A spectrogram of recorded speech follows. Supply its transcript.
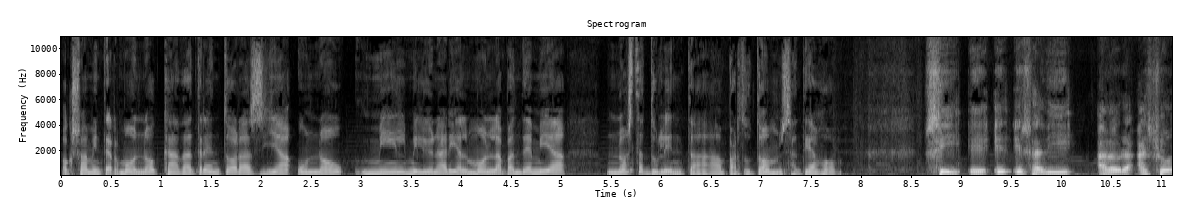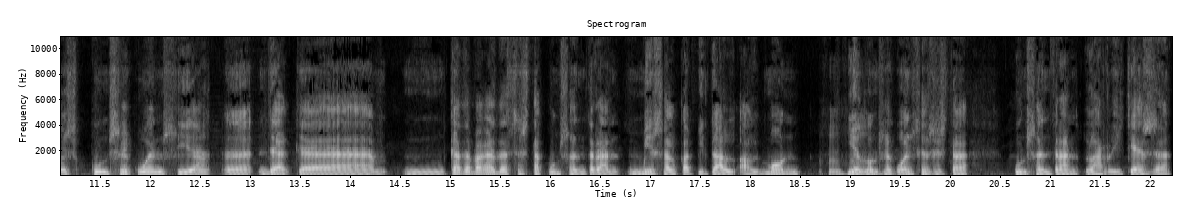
Oxfam Intermón, no? Cada 30 hores hi ha un nou mil milionari al món. La pandèmia no ha estat dolenta per tothom, Santiago. Sí, eh, eh, és a dir, a veure, això és conseqüència eh, de que mm, cada vegada s'està concentrant més el capital al món uh -huh. i, en conseqüència, s'està concentrant la riquesa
